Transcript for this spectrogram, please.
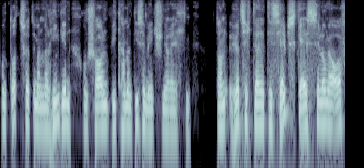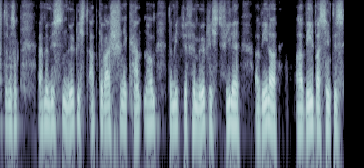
und dort sollte man mal hingehen und schauen, wie kann man diese Menschen erreichen dann hört sich der, die Selbstgeißelung auf, dass man sagt, äh, wir müssen möglichst abgewaschene Kanten haben, damit wir für möglichst viele äh, Wähler äh, wählbar sind. Das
